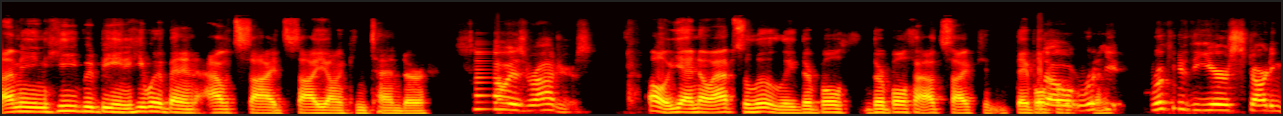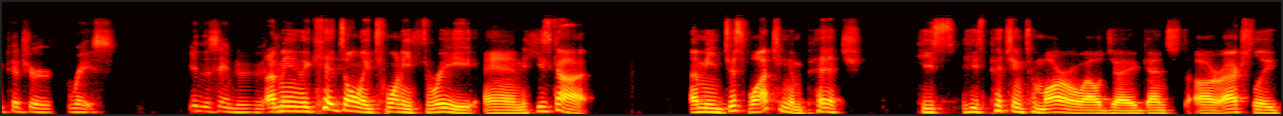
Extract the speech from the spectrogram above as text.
I mean, he would be he would have been an outside Cy Young contender. So is Rogers. Oh yeah, no, absolutely. They're both they're both outside. They both. So rookie rookie of the year starting pitcher race in the same division. I mean, the kid's only 23 and he's got I mean, just watching him pitch, he's he's pitching tomorrow, LJ, against or actually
